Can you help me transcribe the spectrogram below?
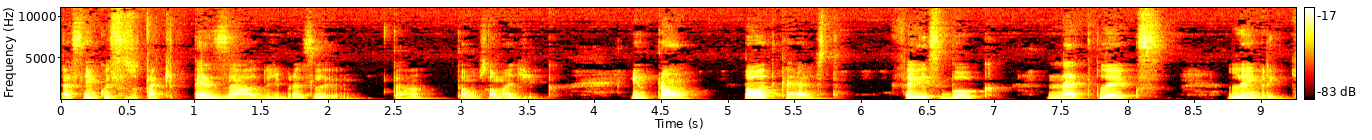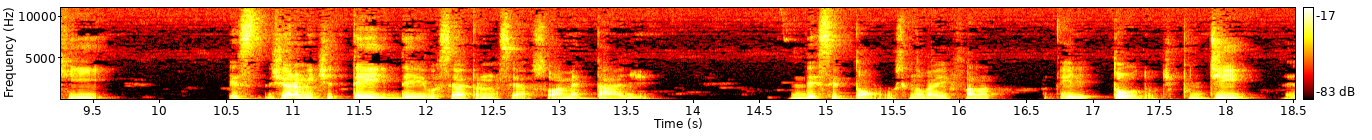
assim com esse sotaque pesado de brasileiro, tá? Então, só uma dica. Então, podcast, Facebook, Netflix, lembre que esse, geralmente T e D você vai pronunciar só a metade desse tom. Você não vai falar ele todo, tipo D, é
